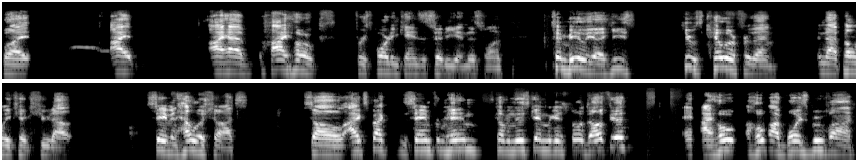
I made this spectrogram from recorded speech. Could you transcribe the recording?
but I I have high hopes for Sporting Kansas City in this one. Tim Melia, he's he was killer for them in that penalty kick shootout, saving hella shots. So I expect the same from him coming this game against Philadelphia and I hope I hope my boys move on.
